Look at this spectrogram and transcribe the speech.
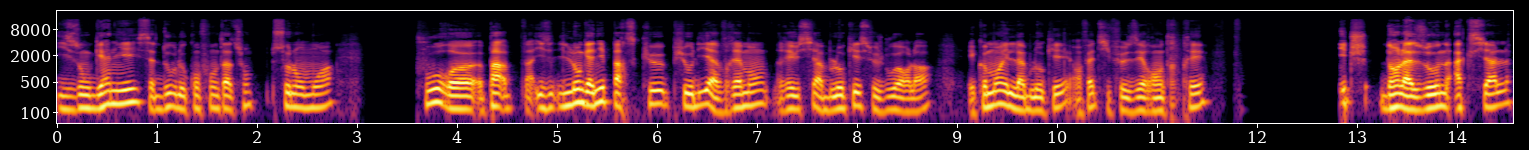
ils ont gagné cette double confrontation, selon moi, pour ils l'ont gagné parce que Pioli a vraiment réussi à bloquer ce joueur-là. Et comment il l'a bloqué? En fait, il faisait rentrer Dans la zone axiale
